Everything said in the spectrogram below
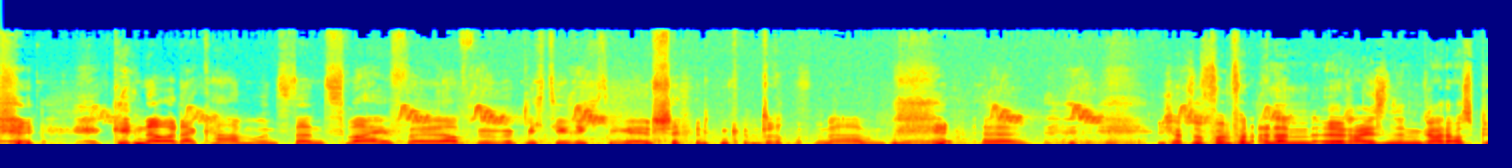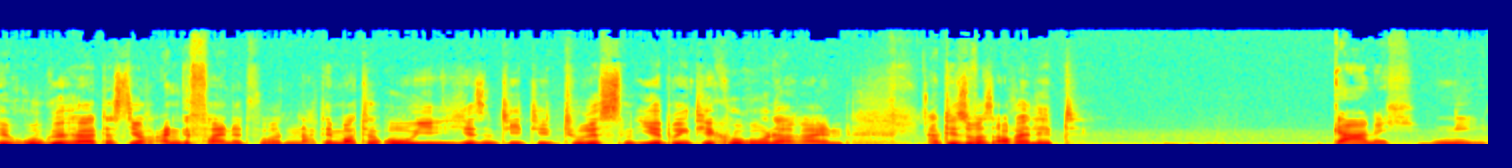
genau, da kamen uns dann Zweifel, ob wir wirklich die richtige Entscheidung getroffen haben. ich habe so von, von anderen äh, Reisenden gerade aus Peru gehört, dass die auch angefeindet wurden nach dem Motto, oh, hier sind die, die Touristen, ihr bringt hier Corona rein. Habt ihr sowas auch erlebt? gar nicht, nie.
